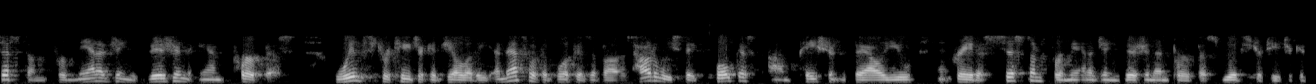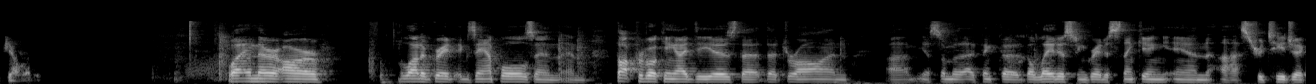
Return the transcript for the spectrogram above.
system for managing vision and purpose with strategic agility. And that's what the book is about is how do we stay focused on patient value and create a system for managing vision and purpose with strategic agility. Well, and there are a lot of great examples and, and thought-provoking ideas that, that draw on um, you know, some of the, I think the, the latest and greatest thinking in uh, strategic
